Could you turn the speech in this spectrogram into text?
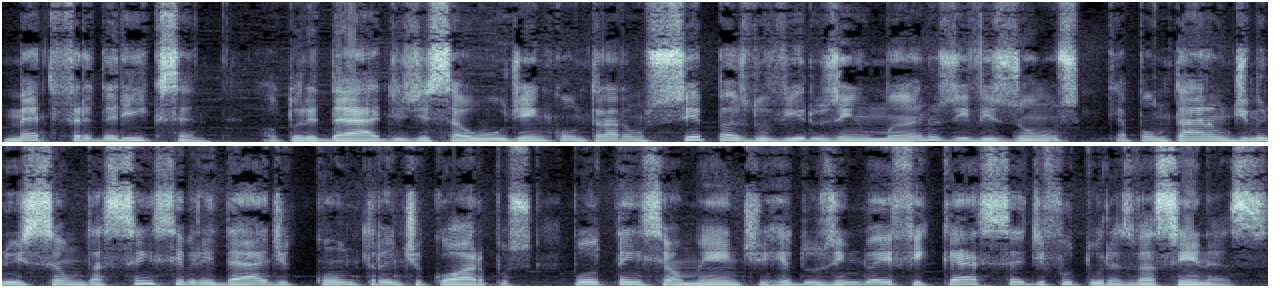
Matt Frederiksen. Autoridades de saúde encontraram cepas do vírus em humanos e visons que apontaram diminuição da sensibilidade contra anticorpos, potencialmente reduzindo a eficácia de futuras vacinas.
